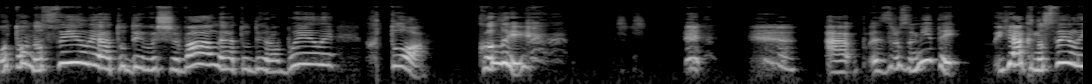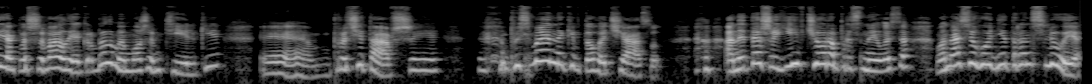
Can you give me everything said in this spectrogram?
ото носили, а туди вишивали, а туди робили. Хто? Коли? А зрозуміти, як носили, як вишивали, як робили, ми можемо тільки е, прочитавши письменників того часу. А не те, що їй вчора приснилося, вона сьогодні транслює.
